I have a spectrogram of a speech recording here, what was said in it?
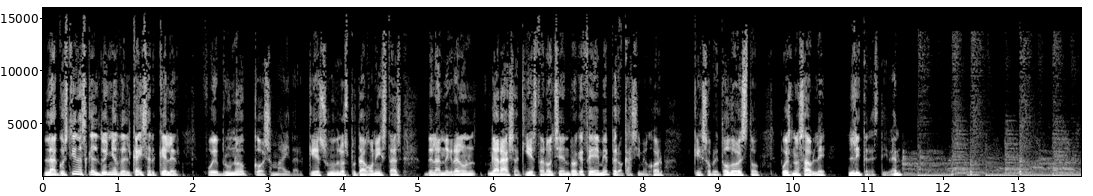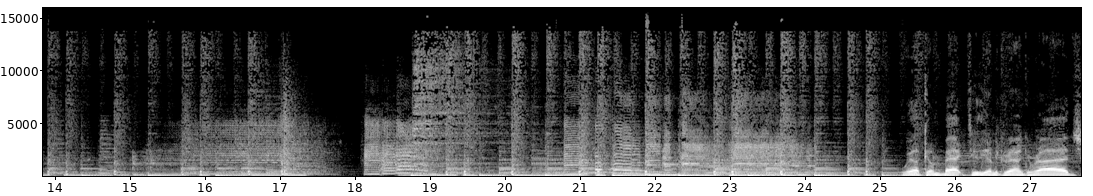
La cuestión es que el dueño del Kaiser Keller fue Bruno Koschmeider, que es uno de los protagonistas del Underground Garage aquí esta noche en Rock FM, pero casi mejor que sobre todo esto, pues nos hable Little Steven. Welcome back to the Underground Garage,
